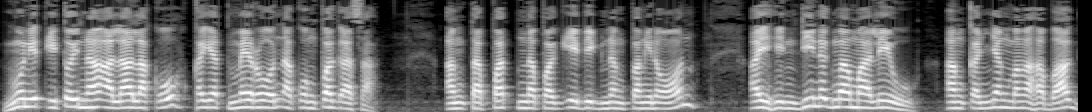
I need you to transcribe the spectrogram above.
Ngunit ito'y naalala ko kaya't meron akong pag-asa. Ang tapat na pag-ibig ng Panginoon ay hindi nagmamaliw, ang kanyang mga habag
